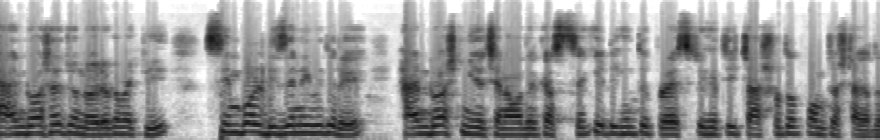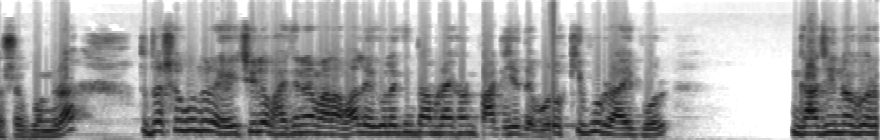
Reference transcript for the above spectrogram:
হ্যান্ড ওয়াশের জন্য এরকম একটি সিম্বল ডিজাইনের ভিতরে হ্যান্ড ওয়াশ নিয়েছেন আমাদের কাছ থেকে। এটি কিন্তু প্রাইস রেখেছি চারশত পঞ্চাশ টাকা, দর্শক বন্ধুরা। তো দর্শক বন্ধুরা, এই ছিল ভাইজানের মালামাল। এগুলো কিন্তু আমরা এখন পাঠিয়ে দেবো লক্ষ্মীপুর, রায়পুর গাজীনগর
